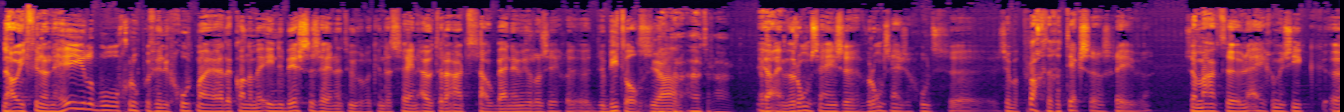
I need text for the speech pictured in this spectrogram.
Nou, ik vind een heleboel groepen vind ik goed. Maar ja, dat kan er maar één de beste zijn natuurlijk. En dat zijn uiteraard, zou ik bijna willen zeggen, eh, de Beatles. Ja. Uiteraard. Ja, en waarom zijn ze, waarom zijn ze goed? Ze, ze hebben prachtige teksten geschreven. Ze maakten hun eigen muziek. eh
